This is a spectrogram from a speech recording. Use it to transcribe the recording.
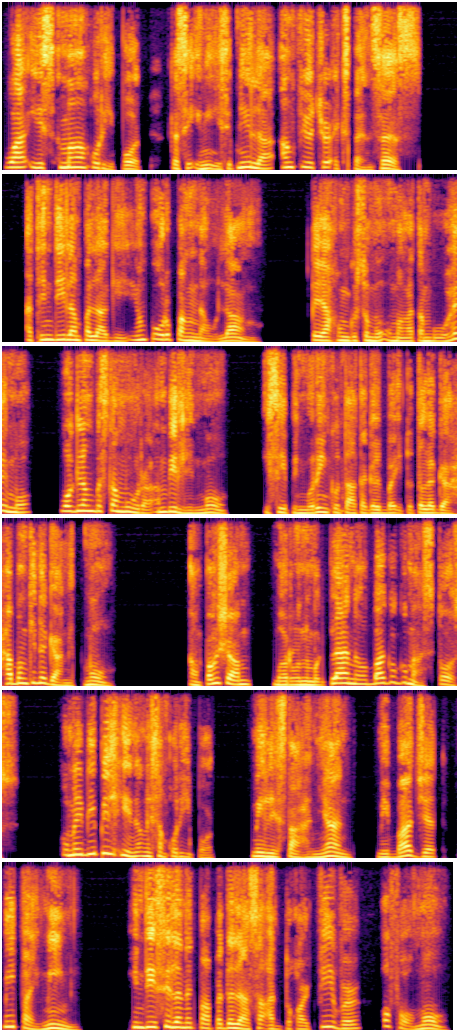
Wais ang mga kuripot kasi iniisip nila ang future expenses. At hindi lang palagi yung puro pang now lang. Kaya kung gusto mong umangat ang buhay mo, wag lang basta mura ang bilhin mo. Isipin mo rin kung tatagal ba ito talaga habang ginagamit mo. Ang pangsyam, marunong magplano bago gumastos. Kung may bibilhin ang isang kuripot, may listahan yan may budget, may timing. Hindi sila nagpapadala sa add to cart fever o FOMO.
